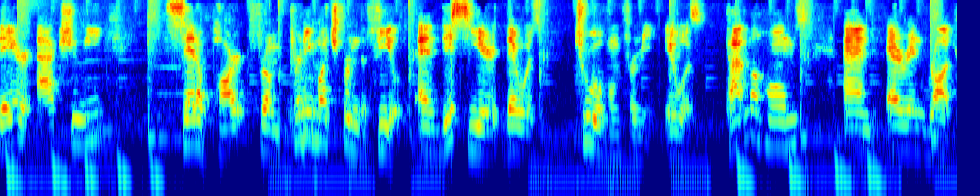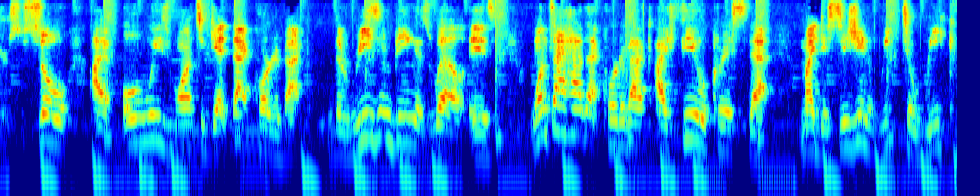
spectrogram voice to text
they are actually set apart from pretty much from the field. And this year there was two of them for me. It was Pat Mahomes and Aaron Rodgers. So I always want to get that quarterback. The reason being as well is once I have that quarterback, I feel Chris that my decision week to week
